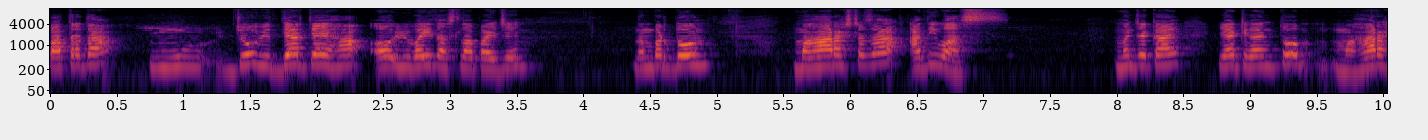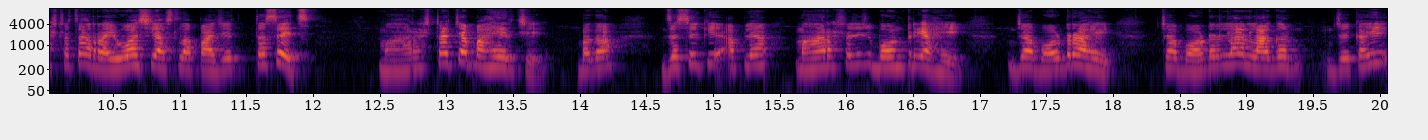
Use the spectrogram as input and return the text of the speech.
पात्रता जो विद्यार्थी आहे हा अविवाहित असला पाहिजे. नंबर दोन महाराष्ट्राचा आदिवास. म्हणजे काय? या ठिकाणी तो महाराष्ट्राचा रहिवासी असला पाहिजे. तसेच महाराष्ट्राच्या बाहेरचे बघा जसे की आपल्या महाराष्ट्राची जी बाउंड्री आहे ज्या बॉर्डर आहे ज्या बॉर्डरला लागत जे काही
